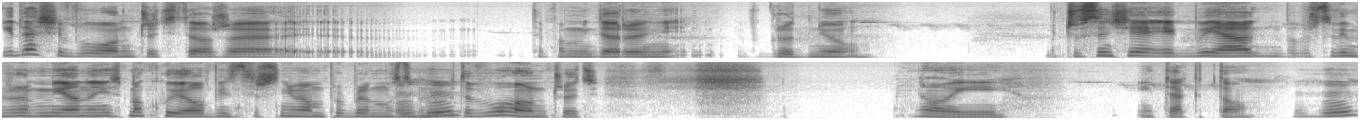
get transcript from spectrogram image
I da się wyłączyć to, że te pomidory nie, w grudniu czy w sensie jakby ja po prostu wiem, że mi one nie smakują, więc też nie mam problemu z tym, Mhm. żeby to wyłączyć. No i, i tak to. Mhm.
